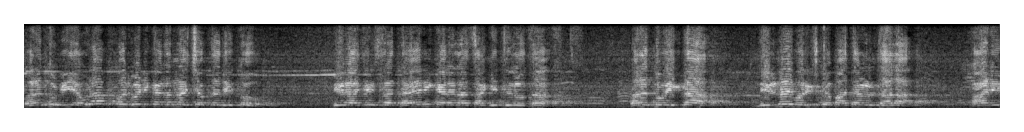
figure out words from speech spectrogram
परंतु मी एवढा परभणीकरांना शब्द देतो. मी राजेशला तयारी करायला सांगितलेलं होतं. परंतु एकदा निर्णय वरिष्ठ पातळीवर झाला. आणि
